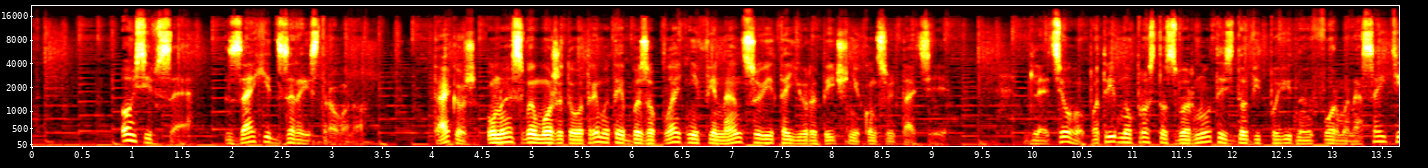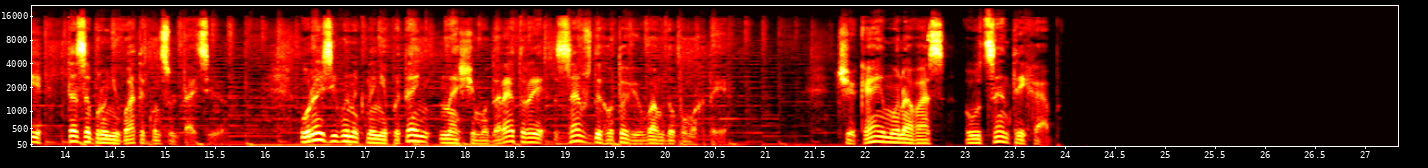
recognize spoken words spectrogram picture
Ось і все. Захід зареєстровано. Також у нас ви можете отримати безоплатні фінансові та юридичні консультації. Для цього потрібно просто звернутись до відповідної форми на сайті та забронювати консультацію. У разі виникнення питань наші модератори завжди готові вам допомогти. Чекаємо на вас у центрі Хаб.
